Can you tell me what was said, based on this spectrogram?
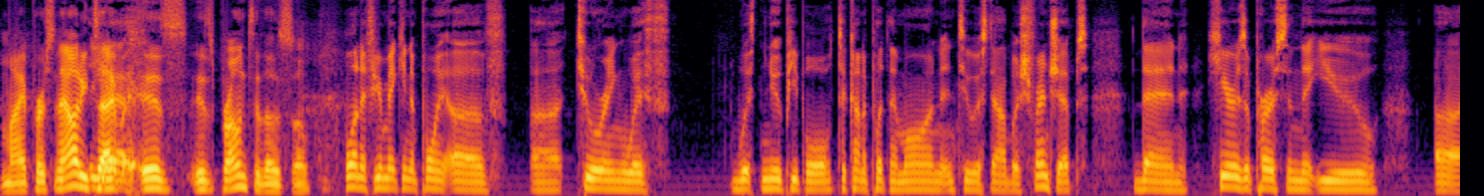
my personality type Yeah. is is prone to those so Well, and if you're making a point of uh, touring with with new people to kind of put them on and to establish friendships, then here's a person that you uh,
